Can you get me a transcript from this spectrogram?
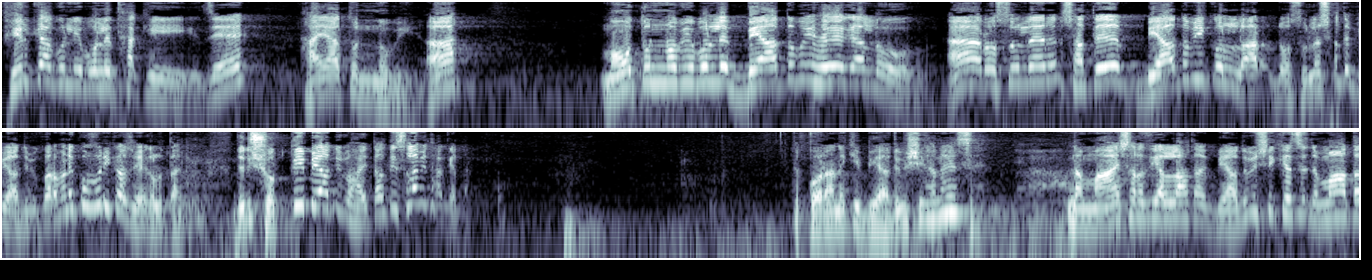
ফিরকাগুলি বলে থাকে যে, হায়াতুন নবী হ্যাঁ মহতুন নবী বললে বেয়াদবি হয়ে গেল। হ্যাঁ রসুলের সাথে বেয়াদবি করল, আর রসুলের সাথে বেয়াদবি করা মানে কুফুরি কাজ হয়ে গেল তাই যদি সত্যি বেয়াদবি হয়, তাহলে তো ইসলামই থাকে না। কোরআনে কি বেয়াদবি শেখানো হয়েছে? না মায় সারাজি আল্লাহ বেয়াদবি শিখেছে যে মা তা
